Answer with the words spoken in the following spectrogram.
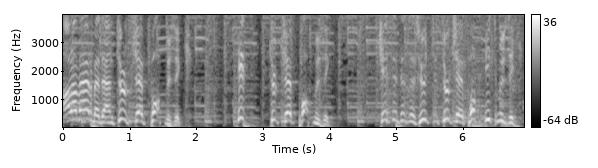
Ara vermeden Türkçe pop müzik. Türkçe pop müzik. Kesintisiz hit, Türkçe pop hit müzik.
